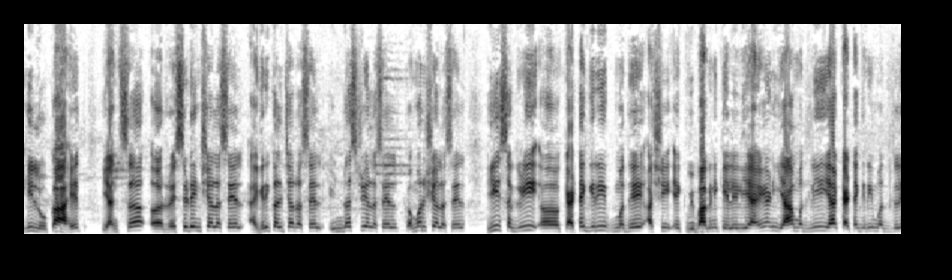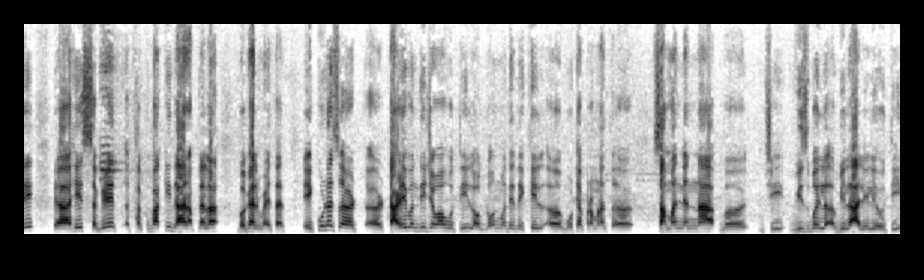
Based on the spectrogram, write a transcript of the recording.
ही लोक आहेत यांचं रेसिडेन्शियल असेल ॲग्रिकल्चर असेल इंडस्ट्रीयल असेल कमर्शियल असेल ही सगळी कॅटेगरीमध्ये अशी एक विभागणी केलेली आहे. आणि यामधली या कॅटेगरीमधले हे सगळे थकबाकीदार आपल्याला बघायला मिळतात. एकूणच टाळेबंदी जेव्हा होती लॉकडाऊनमध्ये देखील मोठ्या प्रमाणात सामान्यांना ब- जी वीज बिल बिलं आलेली होती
